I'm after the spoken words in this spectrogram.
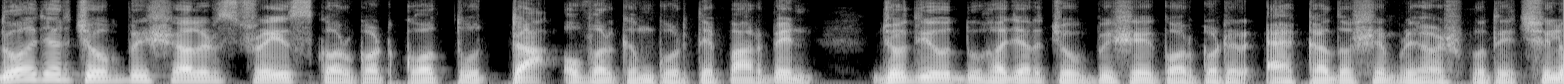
দু হাজার চব্বিশ সালের স্ট্রেস কর্কট কতটা ওভারকাম করতে পারবেন? যদিও দু হাজার চব্বিশে কর্কটের একাদশে বৃহস্পতি ছিল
